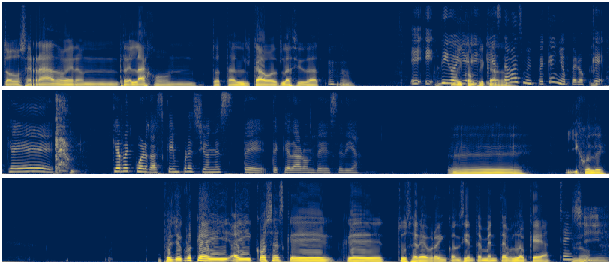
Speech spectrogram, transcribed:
todo cerrado, era un relajo, un total caos la ciudad, ¿no? Y, y digo, Muy y- y- y, complicado. estabas muy pequeño, pero ¿qué, qué, qué recuerdas? ¿Qué impresiones te, te quedaron de ese día? Eh, híjole. Pues yo creo que hay, hay cosas que, que tu cerebro inconscientemente bloquea, Sí. ¿no? Sí.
